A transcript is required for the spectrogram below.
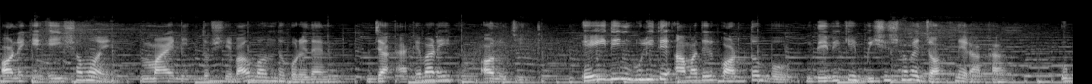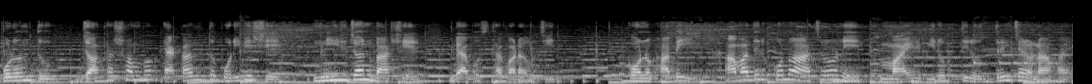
অনেকে এই সময় মায়ের নিত্য সেবাও বন্ধ করে দেন, যা একেবারেই অনুচিত। এই দিনগুলিতে আমাদের কর্তব্য দেবীকে বিশেষভাবে যত্নে রাখা। উপরন্তু, যথাসম্ভব একান্ত পরিবেশে নির্জন বাসের ব্যবস্থা করা উচিত। কোনোভাবেই আমাদের কোনো আচরণে মায়ের বিরক্তির উদ্রেক যেন না হয়,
